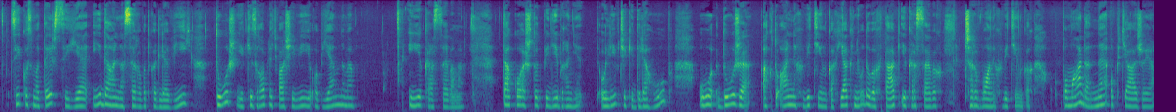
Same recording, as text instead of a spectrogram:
в цій косметичці є ідеальна сироватка для вій, туш, які зроблять ваші вії об'ємними і красивими. Також тут підібрані олівчики для губ у дуже актуальних відтінках, як нюдових, так і красивих червоних відтінках. Помада не обтяжує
